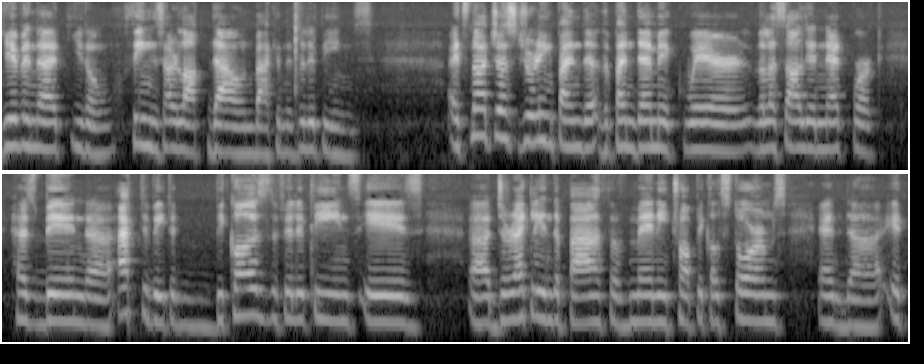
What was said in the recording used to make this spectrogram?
given that you know things are locked down back in the Philippines it's not just during the pandemic where the Lasallian network has been uh, activated because the Philippines is uh, directly in the path of many tropical storms and uh, it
